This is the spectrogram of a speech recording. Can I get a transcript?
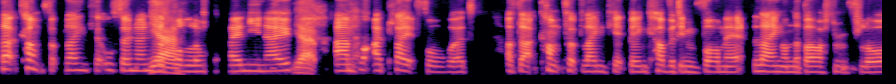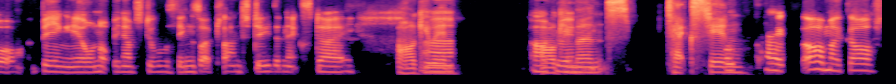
that comfort blanket, also known as yeah. a bottle of wine. You know, yeah. Um, but I play it forward of that comfort blanket being covered in vomit, laying on the bathroom floor, being ill, not being able to do all the things I plan to do the next day, arguing, uh, arguing. arguments, texting. Oh, text. oh, my gosh,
